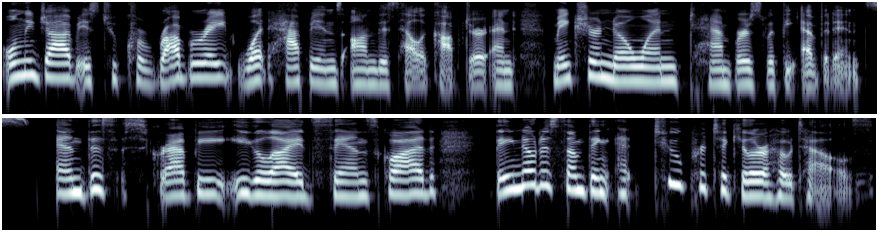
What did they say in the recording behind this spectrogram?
only job is to corroborate what happens on this helicopter and make sure no one tampers with the evidence. And this scrappy, eagle eyed sand squad, they notice something at two particular hotels.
